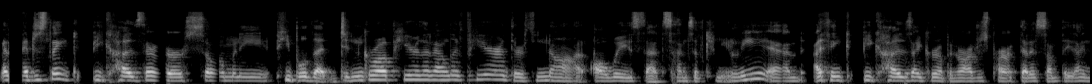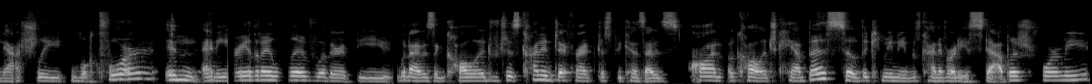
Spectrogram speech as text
And I just think because there are so many people that didn't grow up here that now live here, there's not always that sense of community. And I think because I grew up in Rogers Park, that is something I naturally look for in any area that I live, whether it be when I was in college, which is kind of different just because I was on a college campus. So the community was kind of already established for me.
